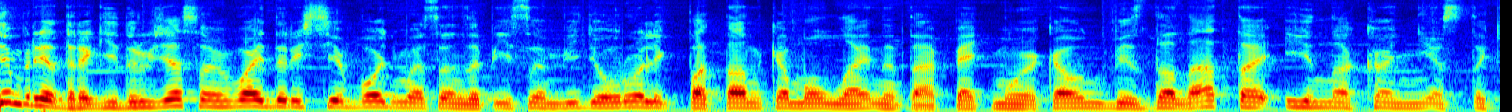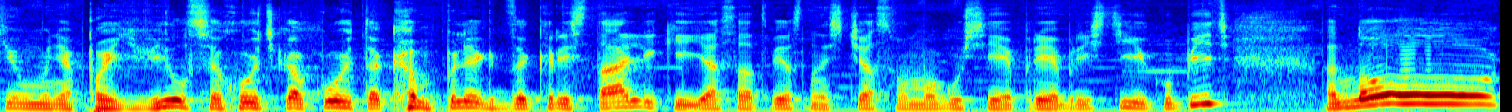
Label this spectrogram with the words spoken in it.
Всем привет, дорогие друзья, с вами Вайдер, и сегодня мы с вами записываем видеоролик по танкам онлайн. Это опять мой аккаунт без доната, и наконец-таки у меня появился хоть какой-то комплект за кристаллики. Я, соответственно, сейчас вам могу себе приобрести и купить. Но,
